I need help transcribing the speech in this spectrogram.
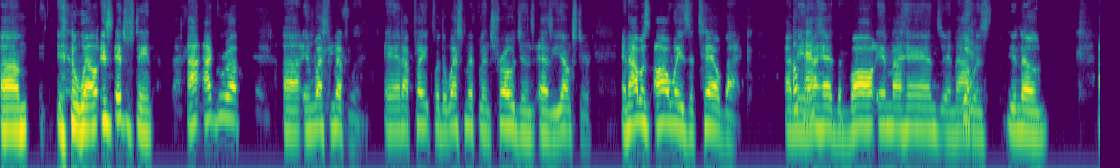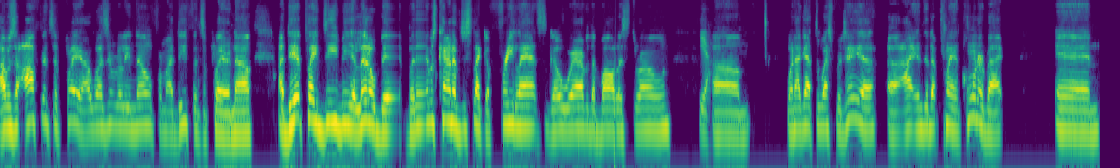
Um, well, it's interesting. I, I grew up uh, in West Mifflin, and I played for the West Mifflin Trojans as a youngster, and I was always a tailback. I mean, okay. I had the ball in my hands, and I yeah. was, you know, I was an offensive player. I wasn't really known for my defensive player. Now, I did play DB a little bit, but it was kind of just like a freelance go wherever the ball is thrown. Yeah. Um, when I got to West Virginia, uh, I ended up playing cornerback, and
